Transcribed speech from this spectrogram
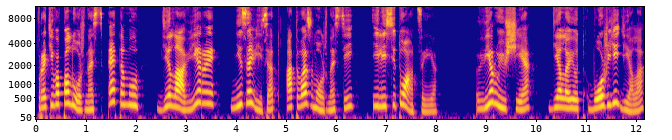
В противоположность этому дела веры не зависят от возможностей или ситуации. Верующие делают Божье дело,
